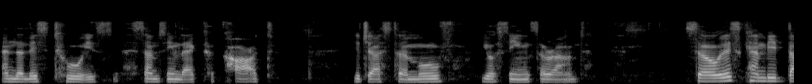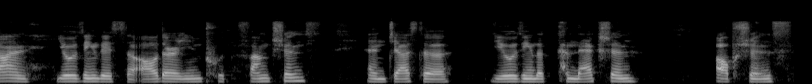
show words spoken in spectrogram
and the list 2 is something like a cart you just uh, move your things around so this can be done using this uh, order input functions and just uh, using the connection options.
